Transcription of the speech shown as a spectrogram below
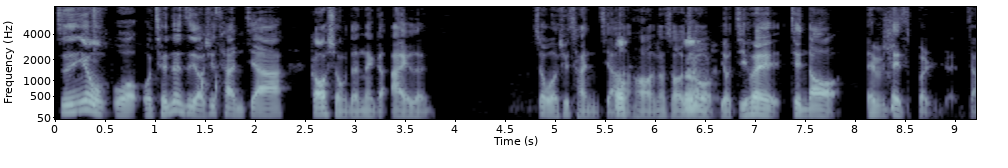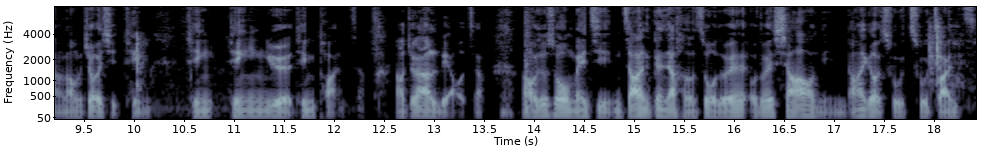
就是因为我我我前阵子有去参加高雄的那个 Island，就我去参加，哦、然后那时候就有机会见到 Everydays 本人，这样，然后我们就一起听听听音乐，听团这样，然后就跟他聊这样，然后我就说我每集，你只要你跟人家合作，我都会我都会消耗你，你等他给我出出专辑，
